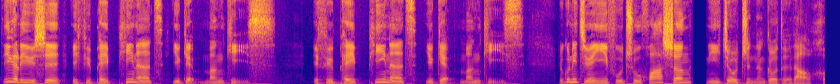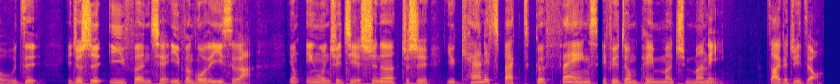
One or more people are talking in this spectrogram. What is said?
第一个俚语是 "If you pay peanuts, you get monkeys." If you pay peanuts, you get monkeys. 如果你只愿意付出花生，你就只能够得到猴子，也就是一分钱一分货的意思啦。用英文去解释呢，就是 "You can't expect good things if you don't pay much money." 造一个句子哦，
